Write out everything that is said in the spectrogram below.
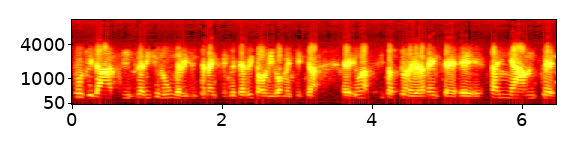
trucidati, la dice lunga evidentemente in quei territori come ci sia eh, una situazione veramente eh, stagnante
